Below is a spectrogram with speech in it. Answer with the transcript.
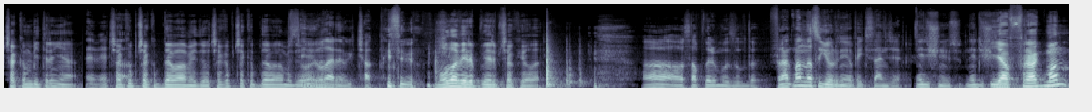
çakın bitirin ya. Evet. Çakıp çakıp devam ediyor. Çakıp çakıp devam ediyor. Seviyorlar demek. Çakmayı seviyor. Mola verip verip çakıyorlar. Aa asaplarım bozuldu. Fragman nasıl görünüyor peki sence? Ne düşünüyorsun? Ne düşünüyorsun? Ya fragman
